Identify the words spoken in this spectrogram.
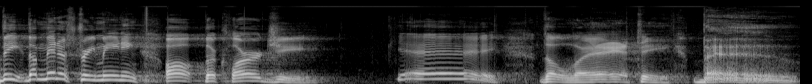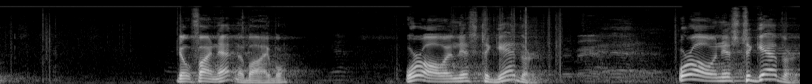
the, the ministry meaning, oh, the clergy. Yay. The laity. Boo. Don't find that in the Bible. We're all in this together. We're all in this together.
